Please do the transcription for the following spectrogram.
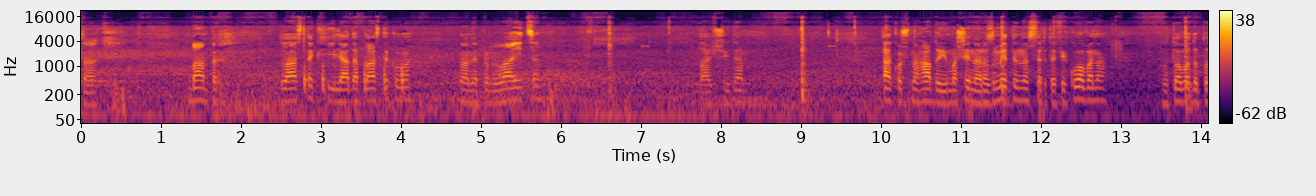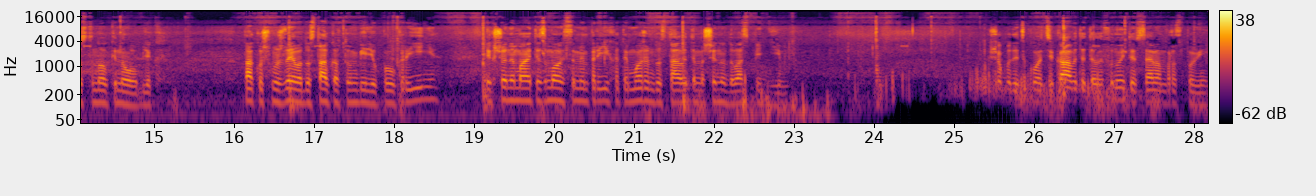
Так. Бампер пластик і ляда пластикова, вона не пробивається. Далі йдемо. Також нагадую, машина розмитнена, сертифікована, готова до постановки на облік. Також можлива доставка автомобілів по Україні. Якщо не маєте змоги самим приїхати, можемо доставити машину до вас під дім. Якщо буде кого цікавити, телефонуйте, все вам розповім.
